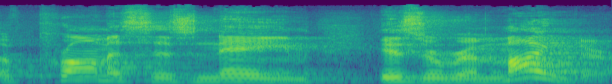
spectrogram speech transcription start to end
of promise's name is a reminder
